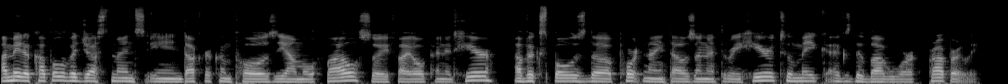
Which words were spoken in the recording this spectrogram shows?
I made a couple of adjustments in docker compose YAML file, so if I open it here, I've exposed the port 9003 here to make Xdebug work properly.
